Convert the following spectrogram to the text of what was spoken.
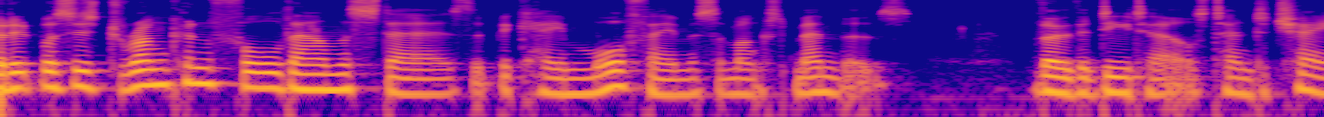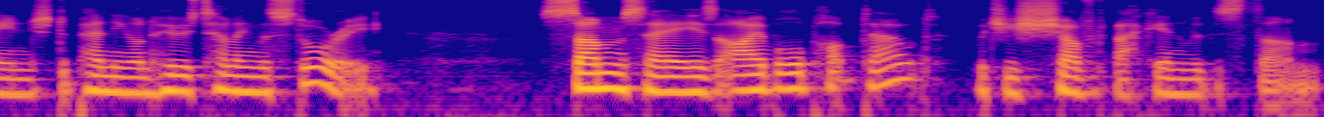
But it was his drunken fall down the stairs that became more famous amongst members, though the details tend to change depending on who's telling the story. Some say his eyeball popped out, which he shoved back in with his thumb.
